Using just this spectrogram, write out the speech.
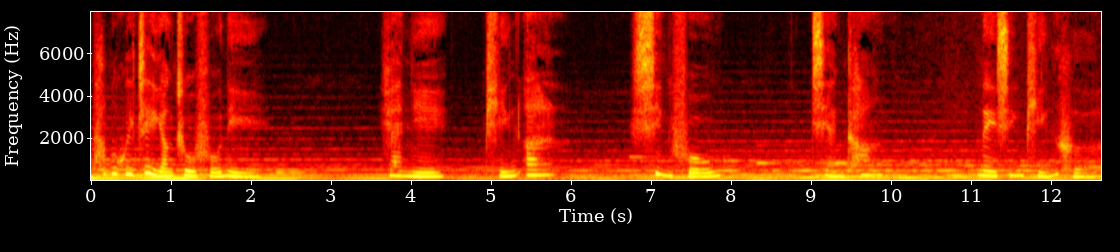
他们会这样祝福你：愿你平安、幸福、健康、内心平和。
